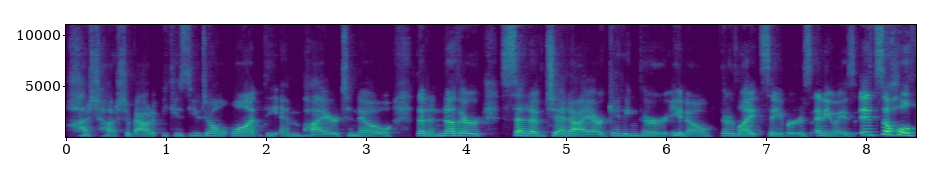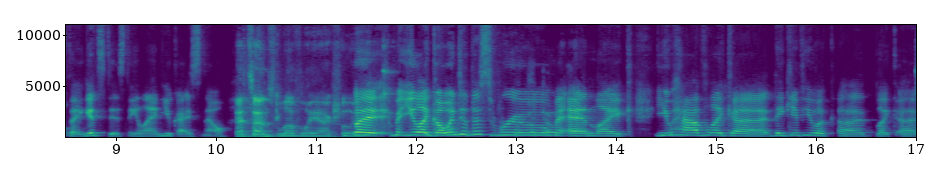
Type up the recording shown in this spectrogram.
hush hush about it because you don't want the empire to know that another set of Jedi are getting their you know their lightsabers. Anyways it's a whole thing. It's Disneyland. You guys know. That sounds lovely, actually. but but you like go into this room and like you have like a they give you a, a like a,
